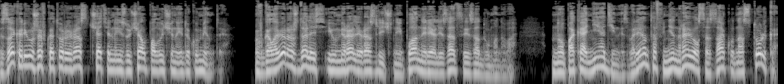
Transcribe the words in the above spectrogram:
Закари уже в который раз тщательно изучал полученные документы. В голове рождались и умирали различные планы реализации задуманного. Но пока ни один из вариантов не нравился Заку настолько,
